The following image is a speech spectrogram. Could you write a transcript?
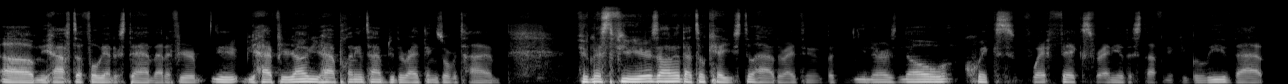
Um, you have to fully understand that if you're you, you have if you're young you have plenty of time to do the right things over time. If you've missed a few years on it that's okay you still have the right things but you know there's no quick fix for any of this stuff and if you believe that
